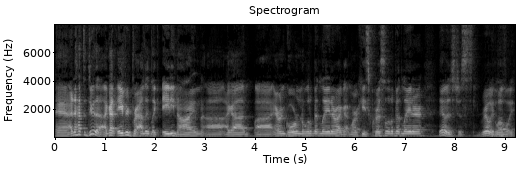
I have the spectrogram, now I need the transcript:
And I didn't have to do that. I got Avery Bradley like 89. Uh, I got uh, Aaron Gordon a little bit later. I got Marquese Chriss a little bit later. It was just really lovely.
